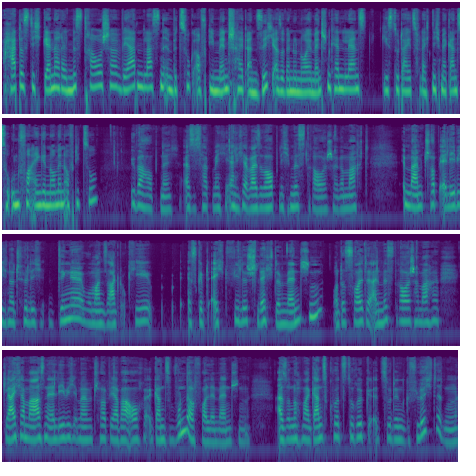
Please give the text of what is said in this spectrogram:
hat es dich generell misstrauischer werden lassen in Bezug auf die Menschheit an sich? Also wenn du neue Menschen kennenlernst, gehst du da jetzt vielleicht nicht mehr ganz so unvoreingenommen auf die zu? Überhaupt nicht. Also es hat mich ehrlicherweise überhaupt nicht misstrauischer gemacht in meinem Job erlebe ich natürlich Dinge, wo man sagt, okay, es gibt echt viele schlechte Menschen und das sollte ein misstrauischer machen. Gleichermaßen erlebe ich in meinem Job ja aber auch ganz wundervolle Menschen. Also nochmal ganz kurz zurück zu den Geflüchteten.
